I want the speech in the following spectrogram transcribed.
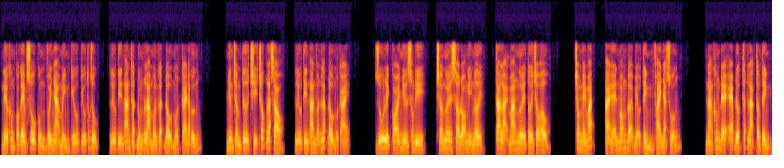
nếu không có game show cùng với nhà mình cứu cứu thúc giục, lưu tín an thật đúng là muốn gật đầu một cái đáp ứng. Nhưng trầm tư chỉ chốc lát sau, lưu tín an vẫn lắc đầu một cái. Du lịch coi như xong đi, chờ ngươi sau đó nghỉ ngơi, ta lại mang ngươi tới châu âu. Trong nháy mắt hải hệ mong đợi biểu tình phai nhạt xuống. Nàng không để ép được thất lạc tâm tình,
